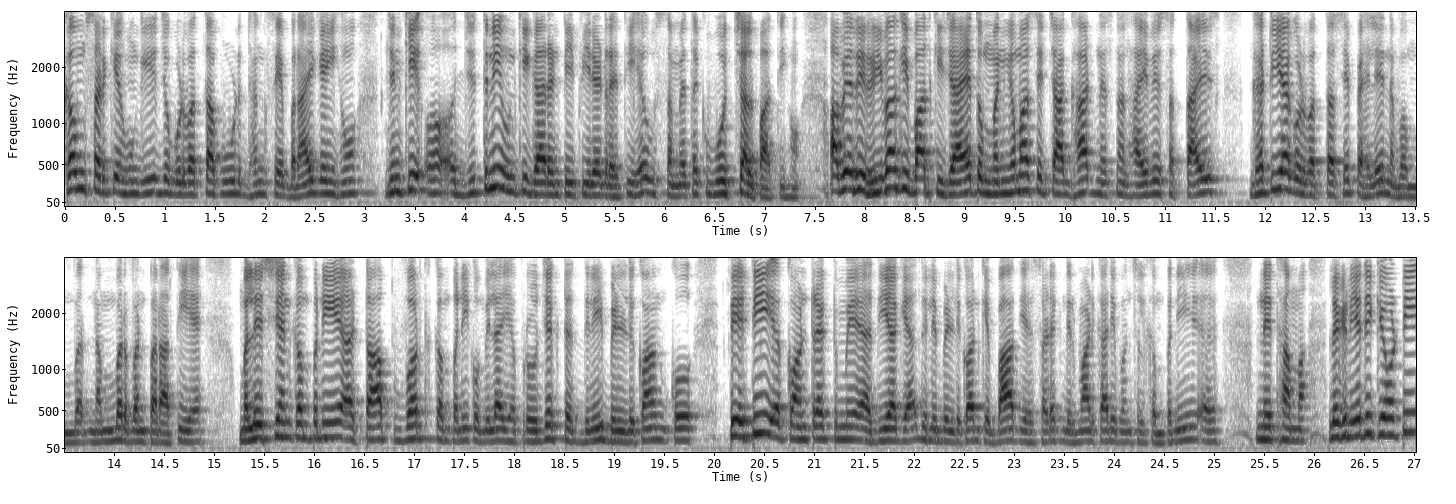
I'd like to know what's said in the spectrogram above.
कम सड़कें होंगी जो गुणवत्तापूर्ण ढंग से बनाई गई हों, जिनकी जितनी उनकी गारंटी पीरियड रहती है, उस समय तक वो चल पाती हों। अब यदि रीवा की बात की जाए तो मनगमा से चाकघाट नेशनल हाईवे 27 घटिया गुणवत्ता से पहले नवंबर, नंबर वन पर आती है। Malaysian company Top Worth company को मिला यह प्रोजेक्ट। दिल्ली बिल्डकॉन को पेटी कॉन्ट्रैक्ट में दिया गया। दिल्ली बिल्डकॉन के बाद यह सड़क निर्माण कार्य बंसल कंपनी ने थामा। लेकिन यदि क्योंटी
